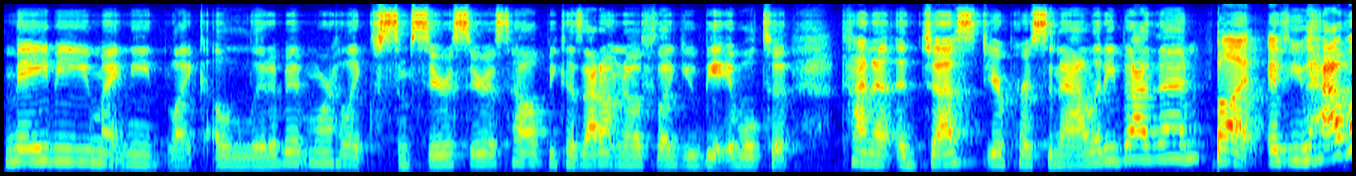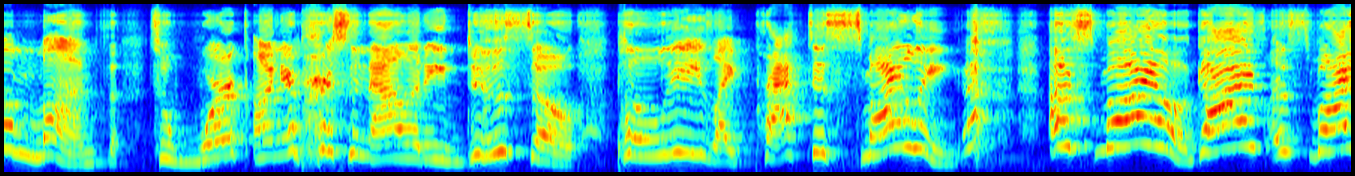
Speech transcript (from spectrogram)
maybe you might need like a little bit more, like some serious serious help because I don't know if like you'd be able to kind of adjust your personality by then. But if you have a month to work on your personality, do so. Please, like practice smiling. A smile, guys, a smile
